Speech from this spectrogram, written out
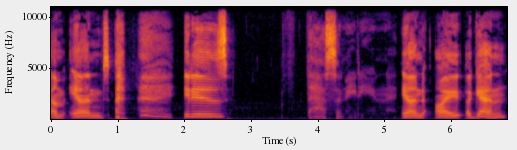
Um, and it is fascinating. And I, again,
